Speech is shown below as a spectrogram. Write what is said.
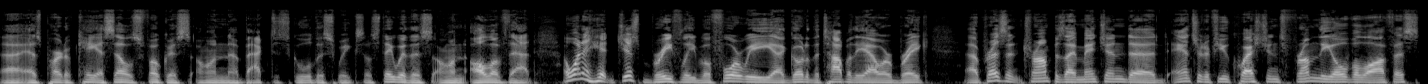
as part of KSL's focus on uh, back to school this week. So stay with us on all of that. I want to hit just briefly before we uh, go to the top of the hour break. Uh, President Trump, as I mentioned, uh, answered a few questions from the Oval Office.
